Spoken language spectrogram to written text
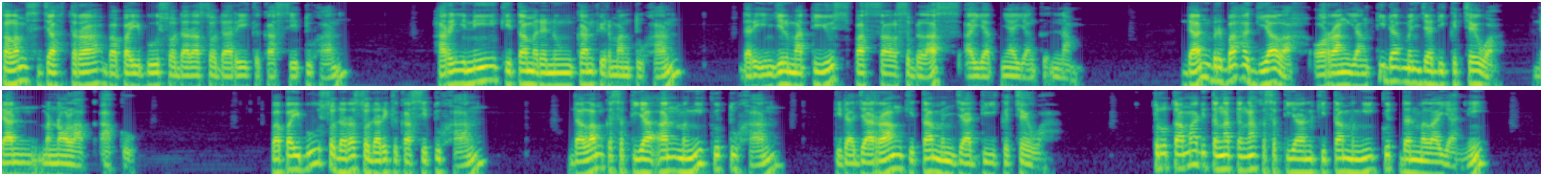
Salam sejahtera Bapak Ibu Saudara-saudari kekasih Tuhan. Hari ini kita merenungkan firman Tuhan dari Injil Matius pasal 11 ayatnya yang ke-6. Dan berbahagialah orang yang tidak menjadi kecewa dan menolak aku. Bapak Ibu Saudara-saudari kekasih Tuhan, dalam kesetiaan mengikut Tuhan, tidak jarang kita menjadi kecewa. Terutama di tengah-tengah kesetiaan kita mengikut dan melayani,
